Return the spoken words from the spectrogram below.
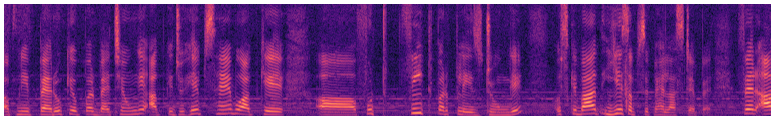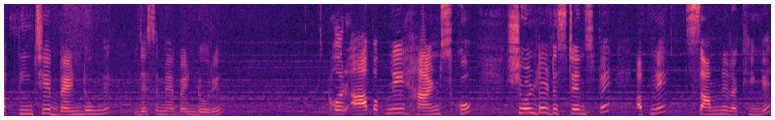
अपने पैरों के ऊपर बैठे होंगे। आपके जो हिप्स हैं, वो आपके फुट फीट पर प्लेस्ड होंगे। उसके बाद ये सबसे पहला स्टेप है। फिर आप नीचे बेंड होंगे, जैसे मैं बेंड हो रही हूँ। और आप अपने हैंड्स को शोल्डर डिस्टेंस पे अपने सामने रखेंगे,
